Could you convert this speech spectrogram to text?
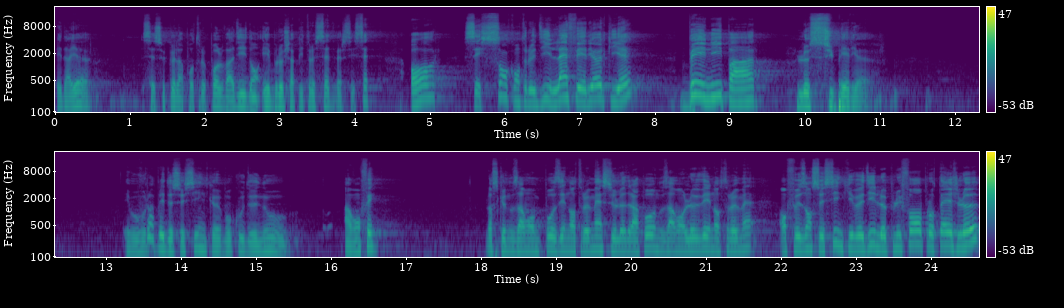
Et d'ailleurs, c'est ce que l'apôtre Paul va dire dans Hébreu chapitre 7, verset 7. Or, c'est sans contredit l'inférieur qui est béni par le supérieur. Et vous vous rappelez de ce signe que beaucoup de nous avons fait. Lorsque nous avons posé notre main sur le drapeau, nous avons levé notre main en faisant ce signe qui veut dire le plus fort protège le,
